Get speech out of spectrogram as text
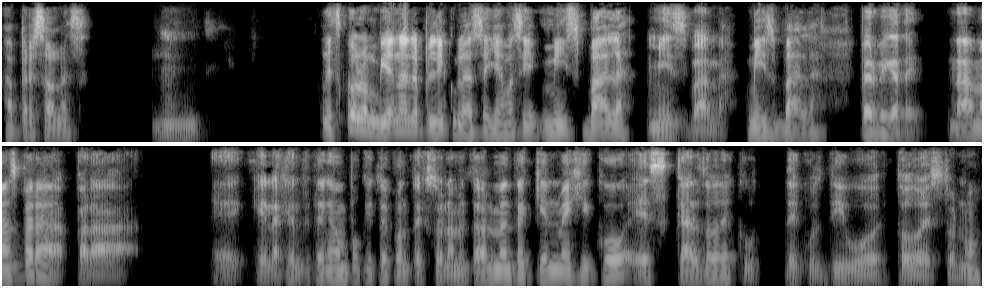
a personas. Es colombiana la película, se llama así, Miss Bala, Miss Bala. Miss Bala. Pero fíjate, nada más para, para eh, que la gente tenga un poquito de contexto. Lamentablemente aquí en México es caldo de, cu- de cultivo todo esto, ¿no?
